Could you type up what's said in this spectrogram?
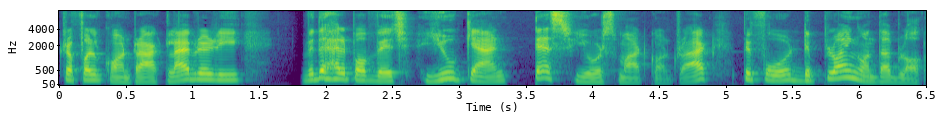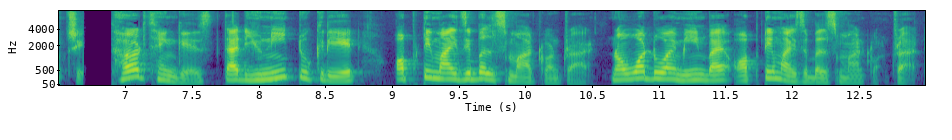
Truffle contract library with the help of which you can test your smart contract before deploying on the blockchain. Third thing is that you need to create optimizable smart contract. Now what do I mean by optimizable smart contract?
